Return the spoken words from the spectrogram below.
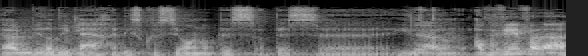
eben wieder die gleiche Diskussion, ob das, ob das äh, hilft. Ja. Aber auf jeden Fall äh,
